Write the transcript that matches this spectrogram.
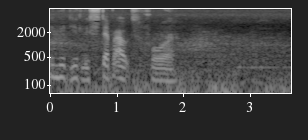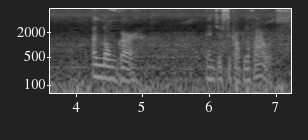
immediately step out for a longer than just a couple of hours.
